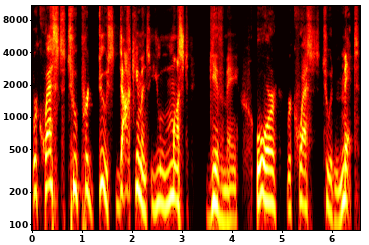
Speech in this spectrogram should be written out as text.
requests to produce documents you must give me, or requests to admit.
